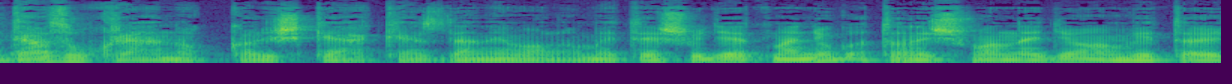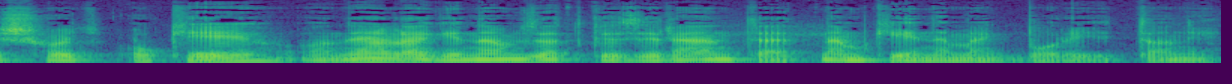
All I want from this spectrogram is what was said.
De az ukránokkal is kell kezdeni valamit. És ugye itt már nyugaton is van egy olyan vita is, hogy oké, okay, a jelenlegi nemzetközi rendet nem kéne megborítani.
